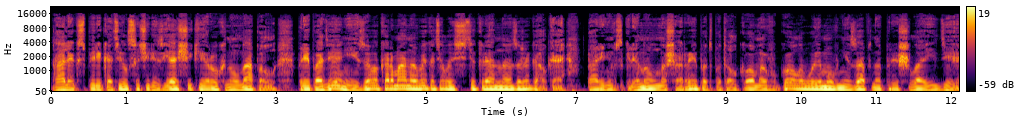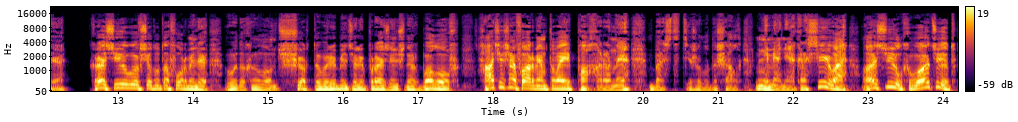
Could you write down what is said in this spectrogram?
Алекс перекатился через ящики и рухнул на пол. При падении из его кармана выкатилась стеклянная зажигалка. Парень взглянул на шары под потолком, и в голову ему внезапно пришла идея. «Красиво вы все тут оформили», — выдохнул он. «Чертовы любители праздничных балов». «Хочешь, оформим твои похороны?» — Бест тяжело дышал. «Не менее красиво, а сил хватит».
